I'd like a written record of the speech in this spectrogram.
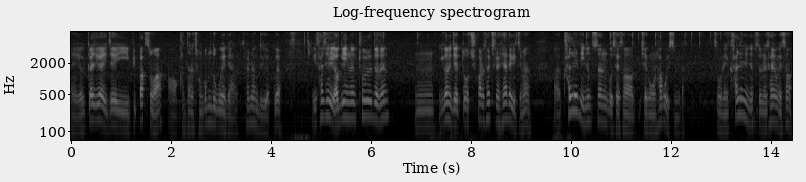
네, 여기까지가 이제 이 빅박스와 어, 간단한 점검 도구에 대한 설명들이었고요. 이 사실 여기 있는 툴들은 음, 이거는 이제 또 추가로 설치를 해야 되겠지만 어, 칼리 리눅스라는 곳에서 제공을 하고 있습니다. 그래서 우리는 칼리 리눅스를 사용해서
